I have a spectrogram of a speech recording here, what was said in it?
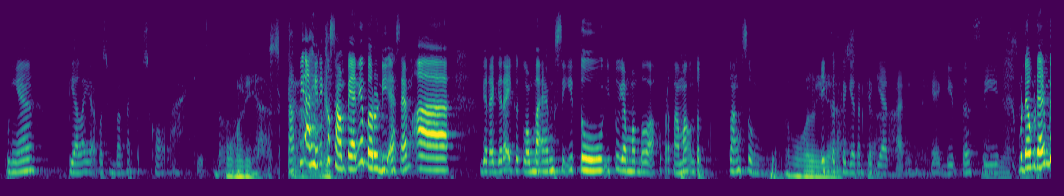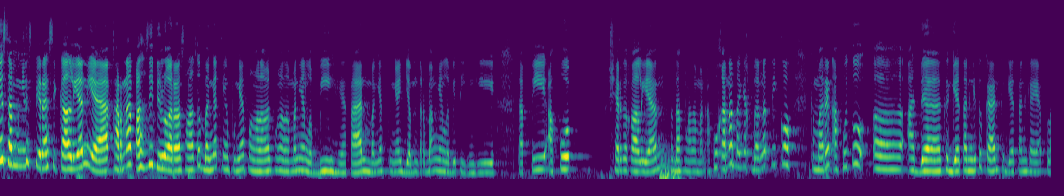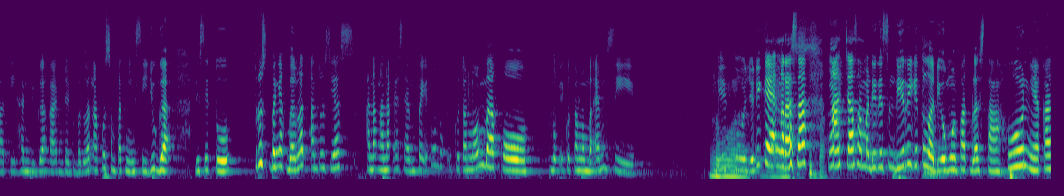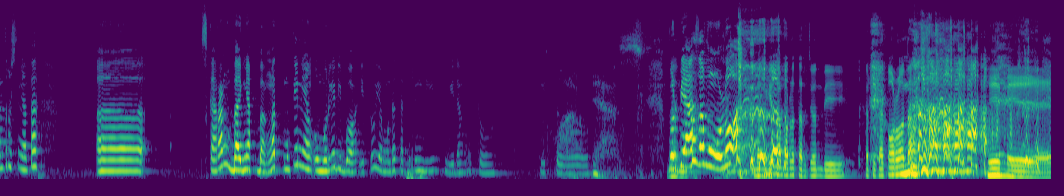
punya piala yang aku sumbangkan untuk sekolah gitu. Mulia sekali. Tapi akhirnya kesampaiannya baru di SMA. Gara-gara ikut lomba MC itu, itu yang membawa aku pertama untuk langsung Mulia ikut kegiatan-kegiatan kayak gitu sih. Mudah-mudahan bisa menginspirasi kalian ya, karena pasti di luar sana tuh banyak yang punya pengalaman-pengalaman yang lebih ya kan, banyak punya jam terbang yang lebih tinggi. Tapi aku share ke kalian tentang pengalaman aku karena banyak banget nih kok kemarin aku tuh eh, ada kegiatan gitu kan, kegiatan kayak pelatihan juga kan, dan kebetulan aku sempat ngisi juga di situ. Terus banyak banget antusias anak-anak SMP itu untuk ikutan lomba kok, untuk ikutan lomba MC gitu. Luar Jadi kayak ngerasa ngaca sama diri sendiri gitu loh di umur 14 tahun ya kan. Terus ternyata eh sekarang banyak banget mungkin yang umurnya di bawah itu yang udah terjun di bidang itu. Gitu. Yes. Luar biasa mulu. Dan kita baru terjun di ketika corona. Ini.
